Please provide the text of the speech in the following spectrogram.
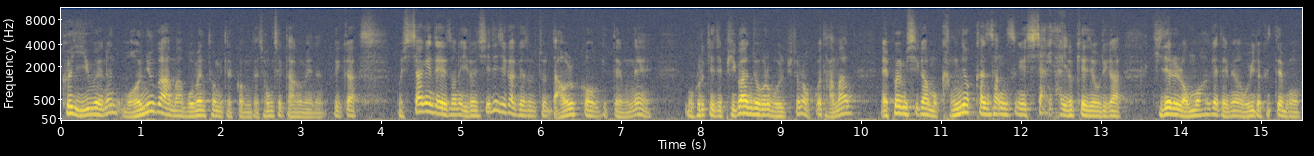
그 이후에는 원유가 아마 모멘텀이 될 겁니다. 정책 다음에는. 그러니까 뭐 시장에 대해서는 이런 시리즈가 계속 좀 나올 거기 때문에 뭐 그렇게 이제 비관적으로 볼 필요는 없고 다만 FMC가 뭐 강력한 상승의 시작이다 이렇게 이제 우리가 기대를 너무 하게 되면 오히려 그때 뭐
